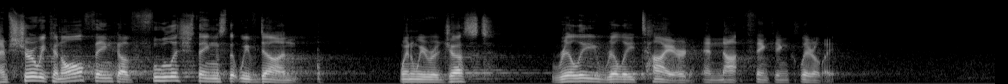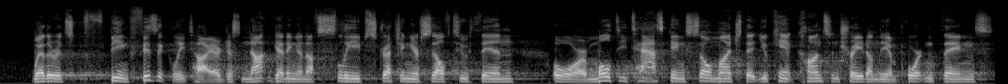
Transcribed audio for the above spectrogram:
I'm sure we can all think of foolish things that we've done when we were just really, really tired and not thinking clearly. Whether it's being physically tired, just not getting enough sleep, stretching yourself too thin, or multitasking so much that you can't concentrate on the important things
